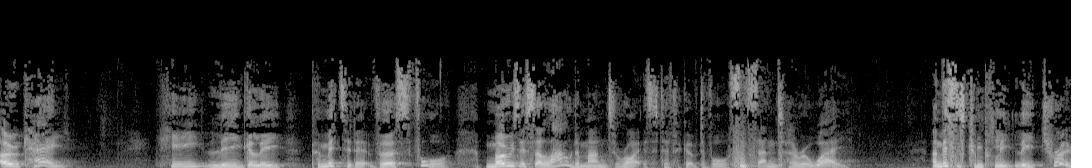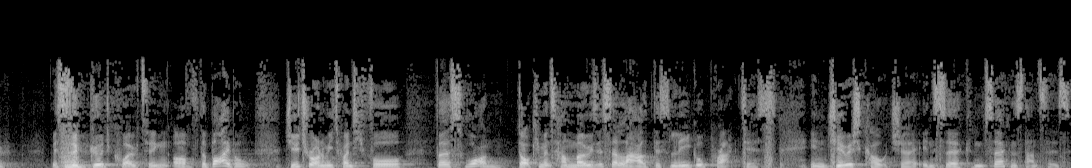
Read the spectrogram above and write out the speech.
okay. He legally permitted it. Verse 4 Moses allowed a man to write a certificate of divorce and send her away. And this is completely true. This is a good quoting of the Bible. Deuteronomy 24 Verse 1 documents how Moses allowed this legal practice in Jewish culture in certain circumstances.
